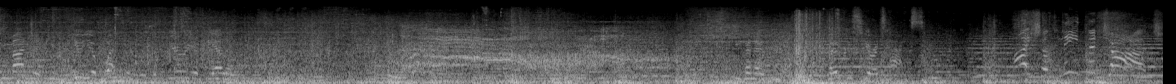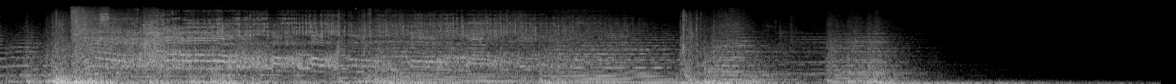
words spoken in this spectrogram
My magic can your weapon with the fury of the elements. Even open it. Focus your attacks. I shall lead the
